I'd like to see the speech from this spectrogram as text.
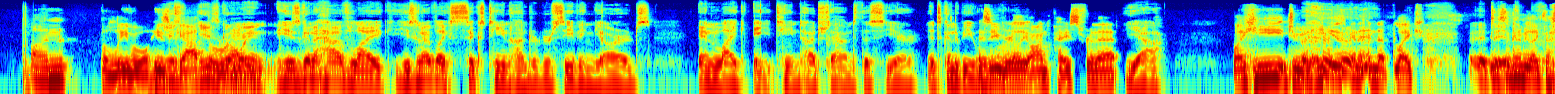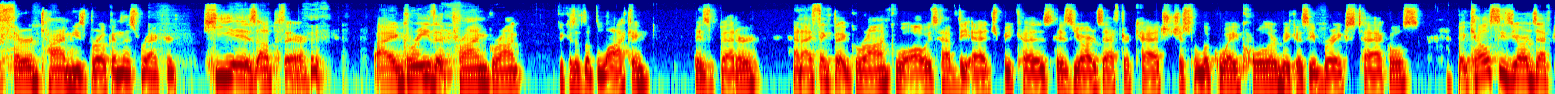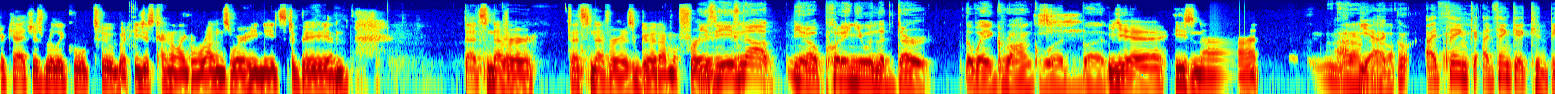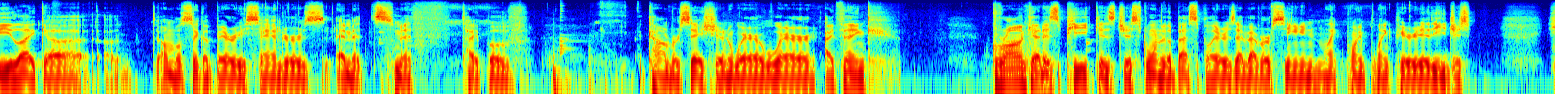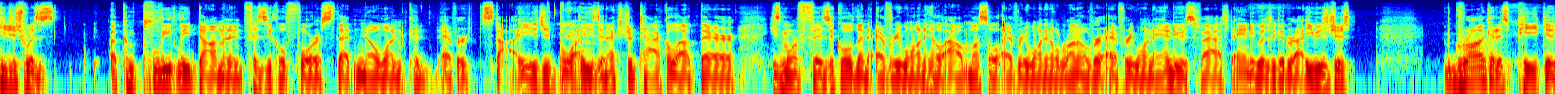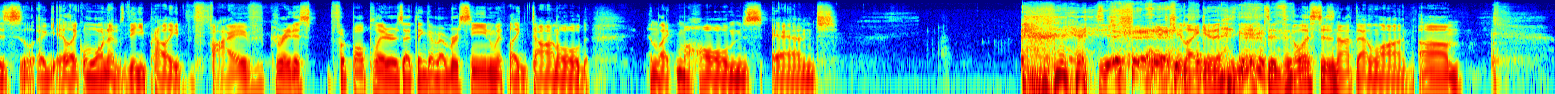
unbelievable. he's got he's the going ring. he's gonna have like he's gonna have like sixteen hundred receiving yards and like eighteen touchdowns this year. It's gonna be Is he really on pace for that? Yeah. Like he, dude, he is going to end up like It- this is going to be like the third time he's broken this record. He is up there. I agree that prime Gronk because of the blocking is better, and I think that Gronk will always have the edge because his yards after catch just look way cooler because he breaks tackles. But Kelce's yards after catch is really cool too, but he just kind of like runs where he needs to be, and that's never that's never as good. I'm afraid. He's he's not, you know, putting you in the dirt the way Gronk would, but yeah, he's not. I don't yeah, know. I think I think it could be like a, a almost like a Barry Sanders, Emmitt Smith type of conversation where where I think Gronk at his peak is just one of the best players I've ever seen, like point blank period. He just he just was a completely dominant physical force that no one could ever stop. He's just Yeah. he's an extra tackle out there. He's more physical than everyone. He'll outmuscle everyone. He'll run over everyone. And he was fast. And he was a good route. He was just Gronk at his peak is like one of the probably five greatest football players I think I've ever seen with like Donald and like Mahomes and like it, it- the list is not that long. Um,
